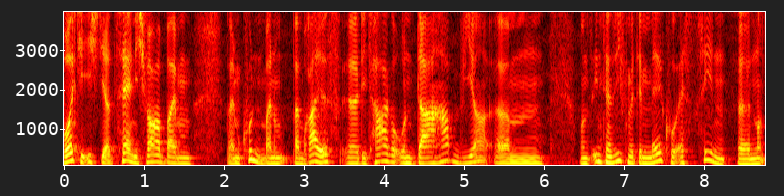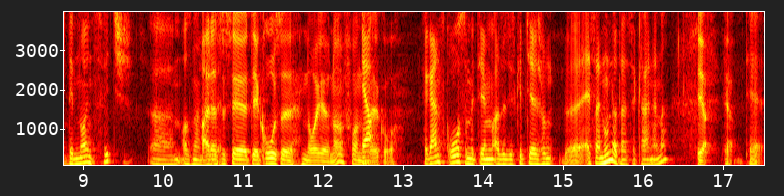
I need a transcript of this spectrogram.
wollte ich dir erzählen, ich war beim, beim Kunden, beim, beim Ralf, äh, die Tage und da haben wir ähm, uns intensiv mit dem Melco S10, äh, dem neuen Switch, ähm, Ah, das auseinandergesetzt. ist der, der große neue ne, von Ja. Melco. der ganz große mit dem, also es gibt ja schon, äh, S100 heißt der kleine, ne? Ja, ja. Der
